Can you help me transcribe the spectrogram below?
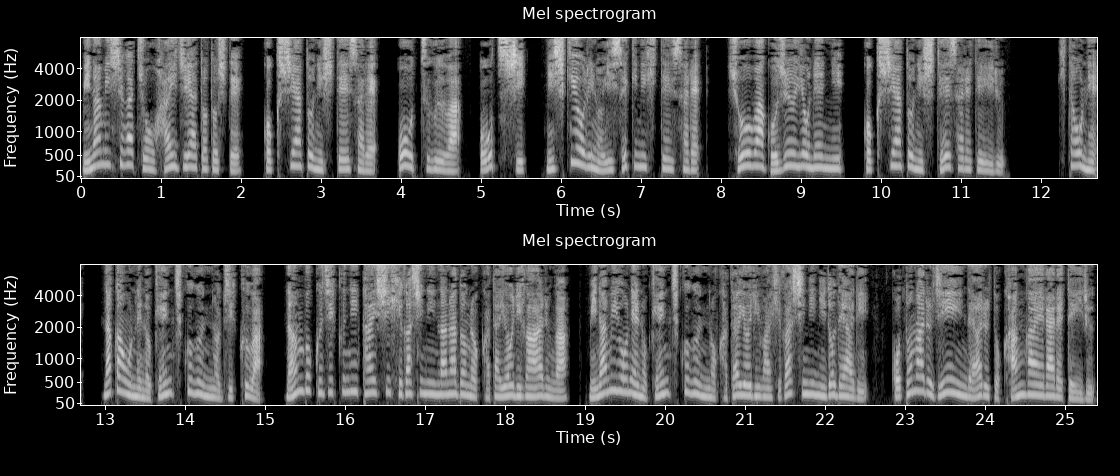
南滋賀町廃寺跡として国史跡に指定され、大津宮は大津市錦織の遺跡に否定され、昭和54年に国史跡に指定されている。北尾根、中尾根の建築群の軸は、南北軸に対し東に7度の偏りがあるが、南尾根の建築群の偏りは東に2度であり、異なる寺院であると考えられている。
